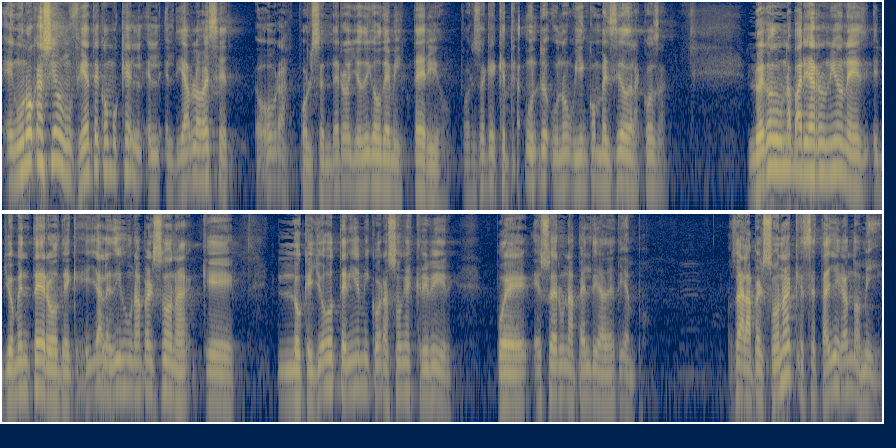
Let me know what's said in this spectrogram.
en una ocasión, fíjate cómo que el, diablo a veces obra por sendero, yo digo, de misterio. Por eso es que, que está uno bien convencido de las cosas. Luego de unas varias reuniones, yo me entero de que ella le dijo a una persona que lo que yo tenía en mi corazón escribir, pues eso era una pérdida de tiempo. O sea, la persona que se está llegando a mí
